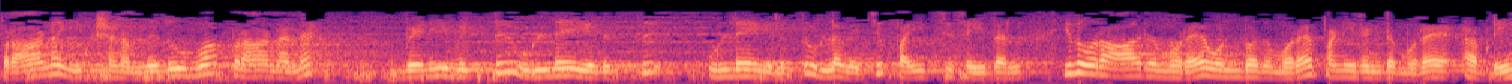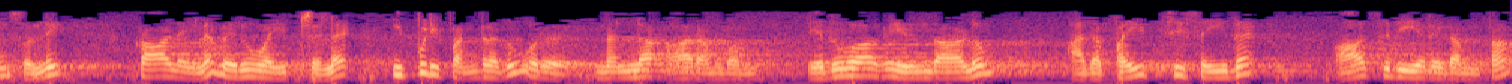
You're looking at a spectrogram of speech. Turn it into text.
பிராண ஈக்ஷணம் மெதுவா பிராணனை வெளிவிட்டு உள்ளே எடுத்து உள்ளே இழுத்து உள்ள வச்சு பயிற்சி செய்தல். இது ஒரு ஆறு முறை ஒன்பது முறை பனிரெண்டு முறை அப்படின்னு சொல்லி காலையில வெறும் வயிற்றுல இப்படி பண்றது ஒரு நல்ல ஆரம்பம். எதுவாக இருந்தாலும் அதை பயிற்சி செய்த ஆசிரியரிடம் தான்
